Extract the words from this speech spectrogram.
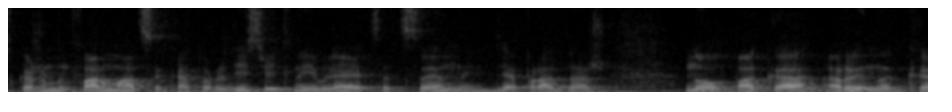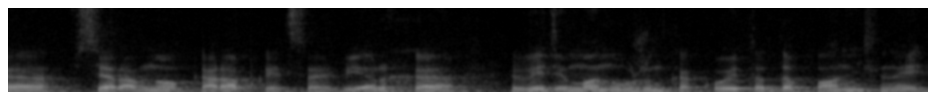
скажем, информации, которая действительно является ценной для продаж. Но пока рынок э, все равно карабкается вверх, э, видимо, нужен какой-то дополнительный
